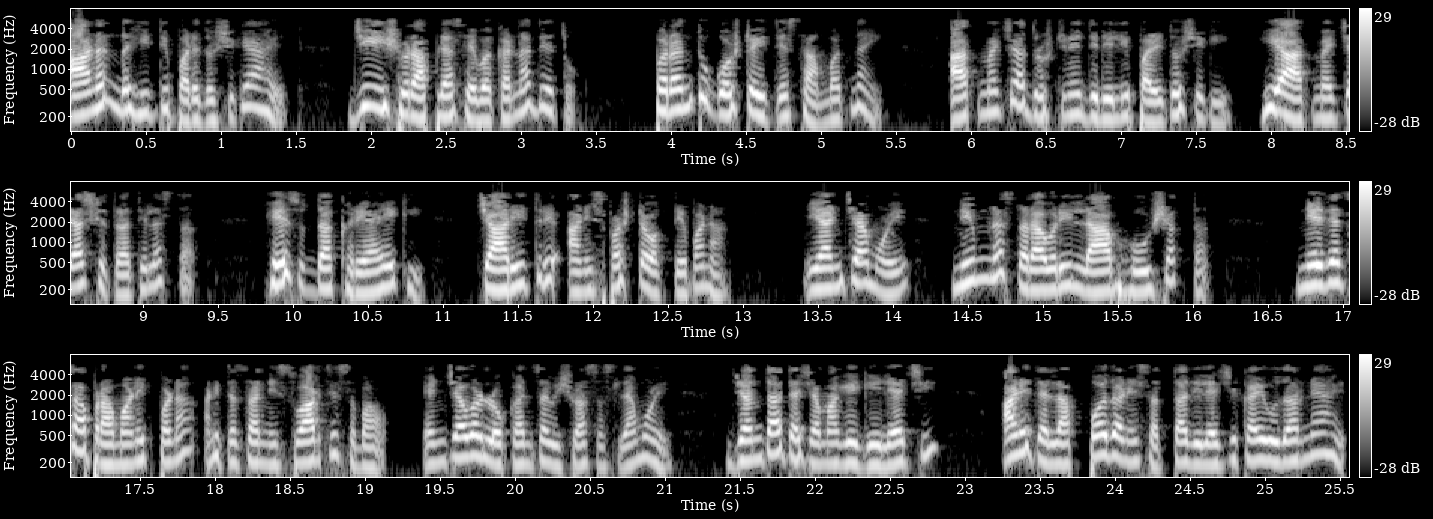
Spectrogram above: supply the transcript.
आनंद ही ती पारितोषिके आहेत जी ईश्वर आपल्या सेवकांना देतो. परंतु गोष्ट इथेच थांबत नाही. आत्म्याच्या दृष्टीने दिलेली पारितोषिकी ही आत्म्याच्या क्षेत्रातील असतात. हे सुद्धा खरे आहे की चारित्र्य आणि स्पष्ट वक्तेपणा यांच्यामुळे निम्न स्तरावरील लाभ होऊ शकतात. नेत्याचा प्रामाणिकपणा आणि त्याचा निस्वार्थी स्वभाव यांच्यावर लोकांचा विश्वास असल्यामुळे जनता त्याच्यामागे गेल्याची आणि त्याला पद आणि सत्ता दिल्याची काही उदाहरणे आहेत.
